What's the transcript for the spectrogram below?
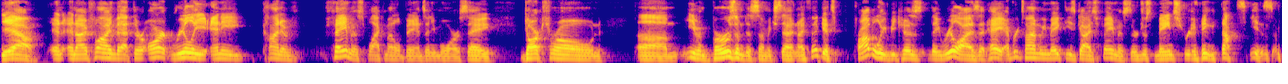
Yeah, and and I find that there aren't really any kind of famous black metal bands anymore. Say Darkthrone, um, even Burzum to some extent. And I think it's probably because they realize that hey, every time we make these guys famous, they're just mainstreaming Nazism.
